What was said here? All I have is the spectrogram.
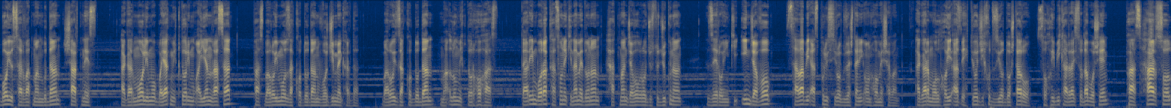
бою сарватманд будан шарт нест агар моли мо ба як миқдори муайян расад пас барои мо закот додан воҷиб мегардад. Барои закот додан маълум миқдорҳо ҳаст. Дар ин бора касоне ки намедонанд ҳатман ҷавобро ҷустуҷӯ кунанд зеро ин ки ин ҷавоб сабаби аз пули сирот гузаштани онҳо мешаванд. Агар молҳои аз эҳтиёҷи худ зиёддоштаро соҳибӣ карда истода бошем пас ҳар сол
